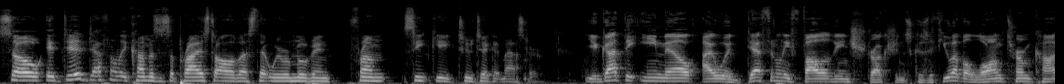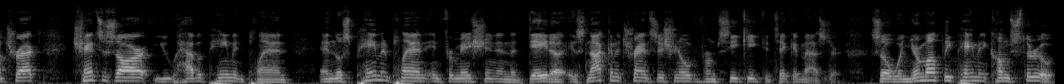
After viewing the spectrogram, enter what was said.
So it did definitely come as a surprise to all of us that we were moving from SeatGeek to Ticketmaster. You got the email. I would definitely follow the instructions because if you have a long term contract, chances are you have a payment plan, and those payment plan information and the data is not going to transition over from SeatGeek to Ticketmaster. So when your monthly payment comes through,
